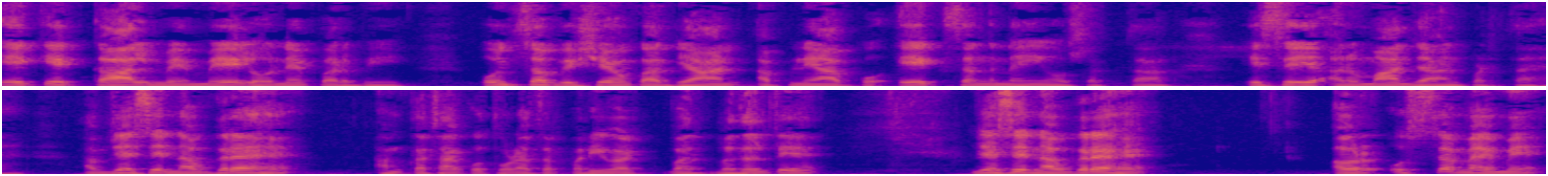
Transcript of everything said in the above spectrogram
एक एक काल में मेल होने पर भी उन सब विषयों का ज्ञान अपने आप को एक संग नहीं हो सकता, इससे यह अनुमान जान पड़ता है। अब जैसे नवग्रह हैं, हम कथा को थोड़ा सा परिवर्तन बदलते हैं। जैसे नवग्रह है, और उस समय में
